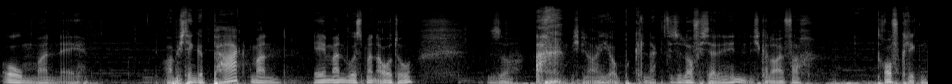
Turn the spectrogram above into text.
Oh Mann, ey. Wo habe ich denn geparkt, Mann? Ey, Mann, wo ist mein Auto? So. Ach, ich bin eigentlich auch beknackt. Wieso laufe ich da denn hin? Ich kann doch einfach draufklicken.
